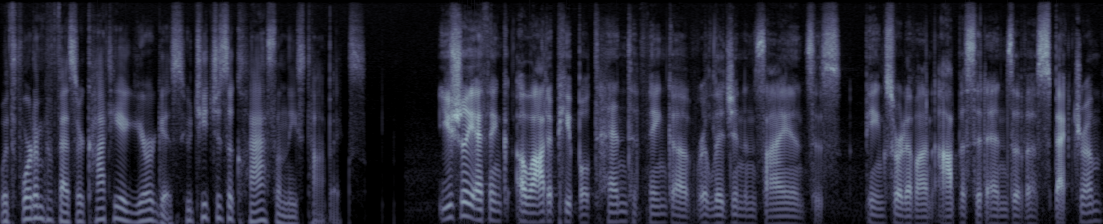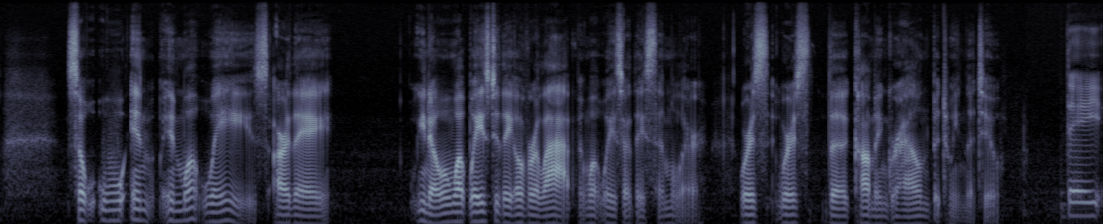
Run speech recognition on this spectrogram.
with Fordham professor Katia Jurgis, who teaches a class on these topics. Usually, I think a lot of people tend to think of religion and science as being sort of on opposite ends of a spectrum. So, in in what ways are they, you know, in what ways do they overlap? In what ways are they similar? Where's where's the common ground between the two? They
